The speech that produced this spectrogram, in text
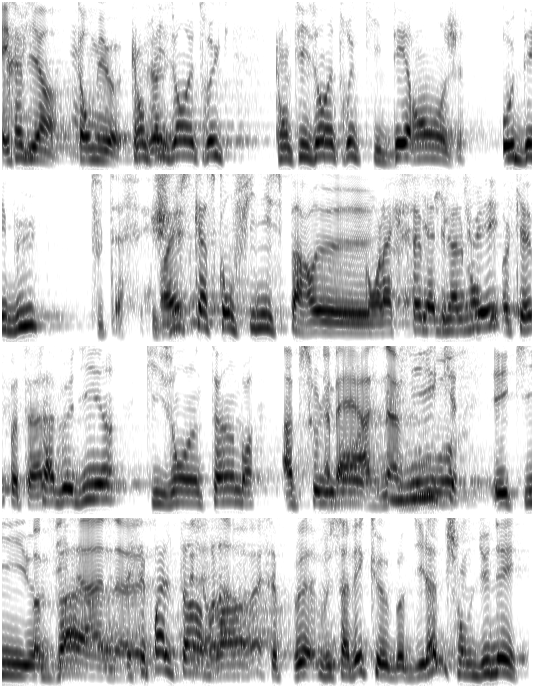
Et Très puis- bien, tant mieux. Quand ils ont un truc, quand ils ont un truc qui dérange au début, Tout à fait. jusqu'à ce qu'on finisse par euh, Qu'on l'accepte finalement. Ça veut dire qu'ils ont un timbre absolument Ah ben, unique et qui euh, Bob va. Dylan, Mais c'est pas le timbre. hein. ouais. Vous savez que Bob Dylan chante du nez.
